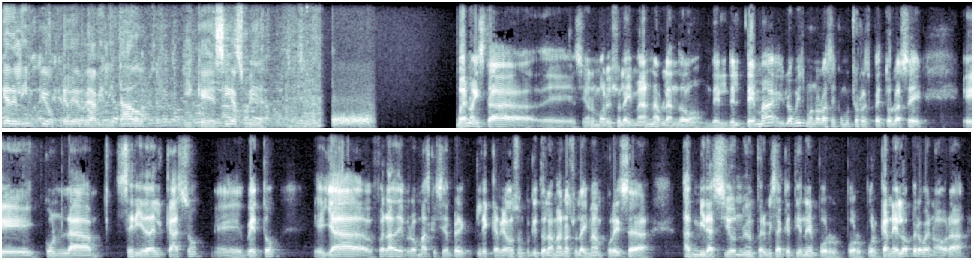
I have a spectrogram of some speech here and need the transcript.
quede limpio, quede rehabilitado y que siga su vida. Bueno, ahí está eh, el señor Mauricio Leimán hablando del, tema y lo mismo, no lo hace con mucho respeto, lo hace eh, con la seriedad del caso, eh, Beto. ya fuera de bromas que siempre le cargamos un poquito la mano a Sulaimán por esa admiración enfermiza que tiene por, por, Canelo, pero bueno, ahora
